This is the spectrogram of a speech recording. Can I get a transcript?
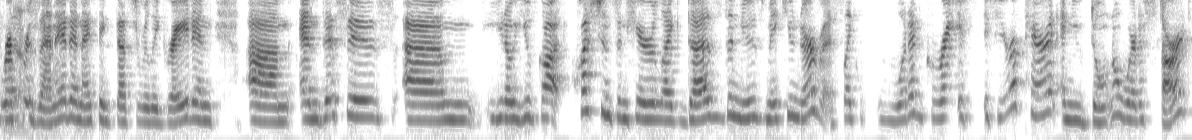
represented, and I think that's really great. And um, and this is um, you know you've got questions in here like does the news make you nervous like what a great if, if you're a parent and you don't know where to start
